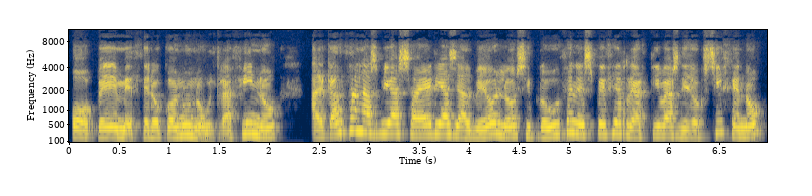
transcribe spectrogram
o PM0,1 ultrafino, alcanzan las vías aéreas y alveolos y producen especies reactivas de oxígeno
